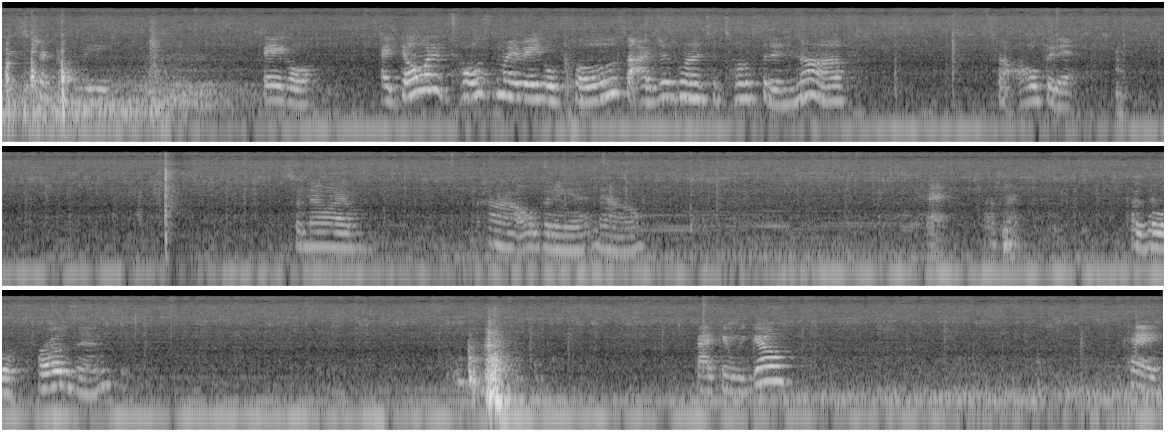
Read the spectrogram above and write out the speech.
Let's check on the bagel. I don't want to toast my bagel closed. I just wanted to toast it enough to open it. So now I'm kind of opening it now. Okay, perfect. Because they were frozen. Back in we go. Okay,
